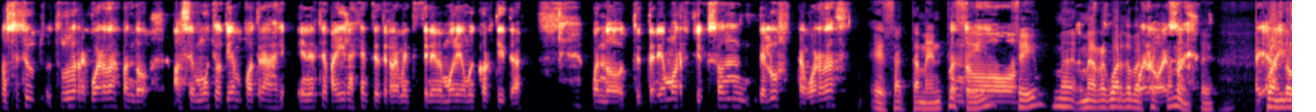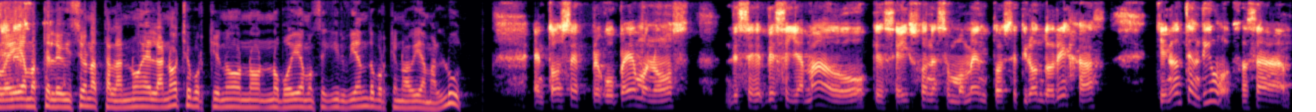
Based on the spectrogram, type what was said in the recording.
No sé si tú, tú recuerdas cuando hace mucho tiempo atrás en este país la gente realmente tiene memoria muy cortita, cuando teníamos restricción de luz, ¿te acuerdas? Exactamente, sí, sí, me, recuerdo perfectamente. cuando veíamos televisión hasta las 9 de la noche porque no, no, no podíamos seguir viendo porque no había más luz. Entonces, preocupémonos de ese, de ese llamado que se hizo en ese momento, ese tirón de orejas, que no entendimos. O sea,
